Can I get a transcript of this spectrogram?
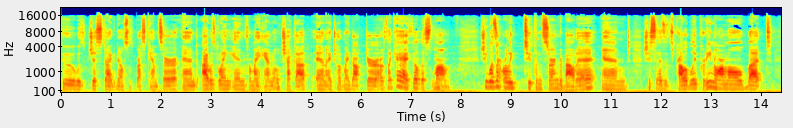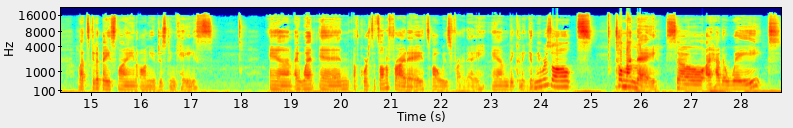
who was just diagnosed with breast cancer, and I was going in for my annual checkup, and I told my doctor, I was like, hey, I feel this lump. She wasn't really too concerned about it, and she says it's probably pretty normal, but let's get a baseline on you just in case. And I went in, of course, it's on a Friday, it's always Friday, and they couldn't give me results till Monday. So I had to wait,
